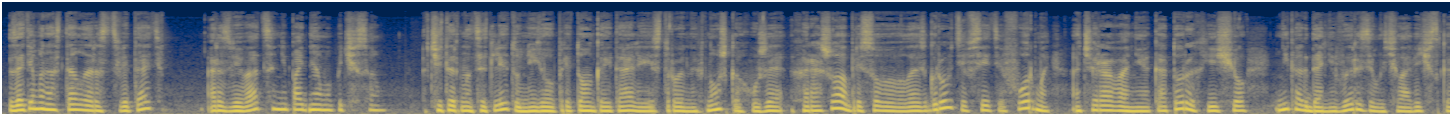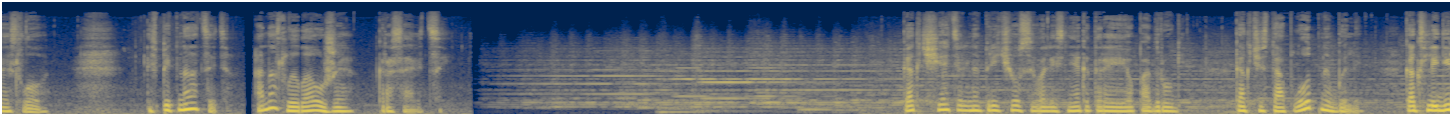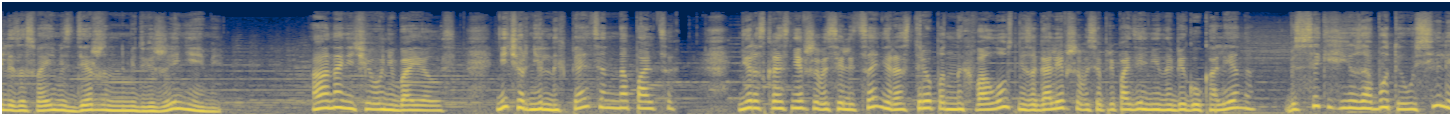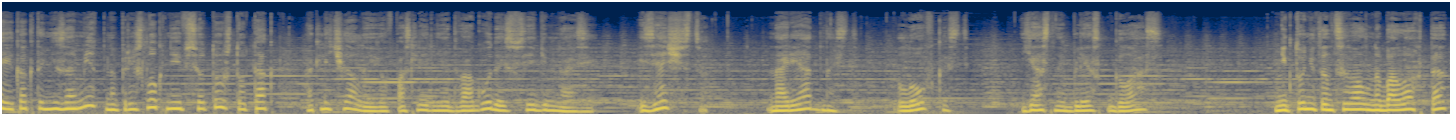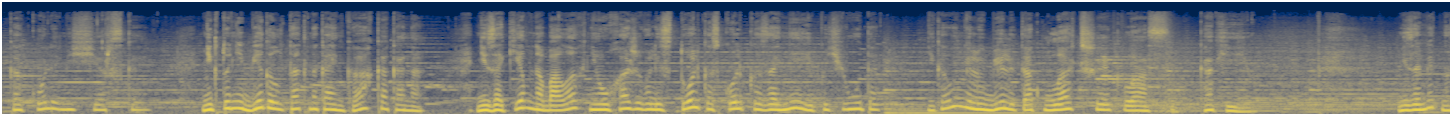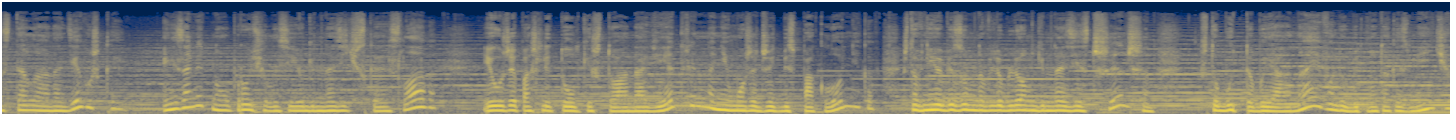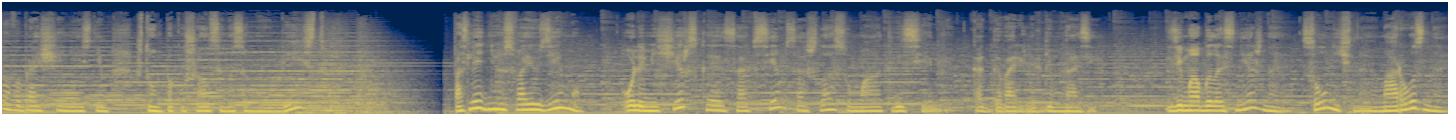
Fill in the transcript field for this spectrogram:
Затем она стала расцветать, развиваться не по дням, а по часам. В 14 лет у нее при тонкой талии и стройных ножках уже хорошо обрисовывалась грудь и все те формы, очарования которых еще никогда не выразило человеческое слово. В 15 она слыла уже красавицей. Как тщательно причесывались некоторые ее подруги, как чистоплотны были как следили за своими сдержанными движениями. А она ничего не боялась. Ни чернильных пятен на пальцах, ни раскрасневшегося лица, ни растрепанных волос, ни заголевшегося при падении на бегу колена. Без всяких ее забот и усилий как-то незаметно пришло к ней все то, что так отличало ее в последние два года из всей гимназии. Изящество, нарядность, ловкость, ясный блеск глаз – Никто не танцевал на балах так, как Оля Мещерская. Никто не бегал так на коньках, как она. Ни за кем на балах не ухаживали столько, сколько за ней, и почему-то никого не любили так младшие классы, как ее. Незаметно стала она девушкой, и незаметно упрочилась ее гимназическая слава, И уже пошли толки, что она ветрена, не может жить без поклонников, что в нее безумно влюблен гимназист Шеншин, что будто бы и она его любит, но так изменчиво в обращении с ним, что он покушался на самоубийство. Последнюю свою зиму Оля Мещерская совсем сошла с ума от веселья, как говорили в гимназии. Зима была снежная, солнечная, морозная.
